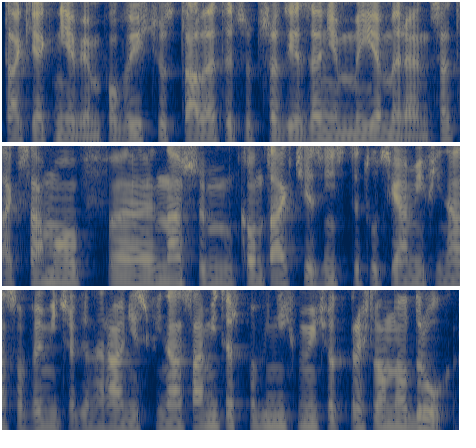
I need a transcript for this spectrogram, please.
tak jak nie wiem, po wyjściu z toalety czy przed jedzeniem myjemy ręce, tak samo w e, naszym kontakcie z instytucjami finansowymi czy generalnie z finansami też powinniśmy mieć określone odruchy.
